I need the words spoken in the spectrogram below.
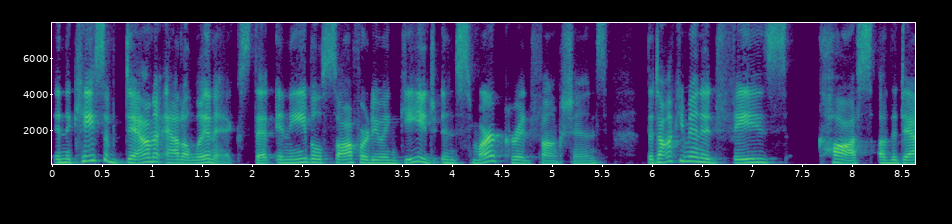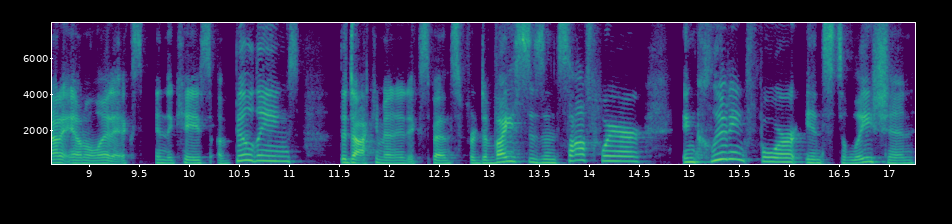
in the case of data analytics that enables software to engage in smart grid functions the documented phase costs of the data analytics in the case of buildings the documented expense for devices and software, including for installation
